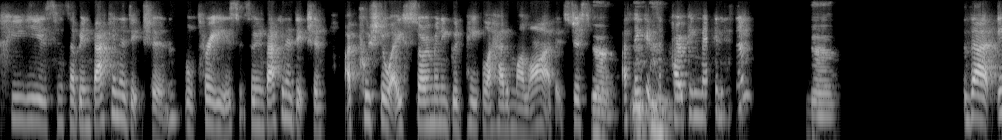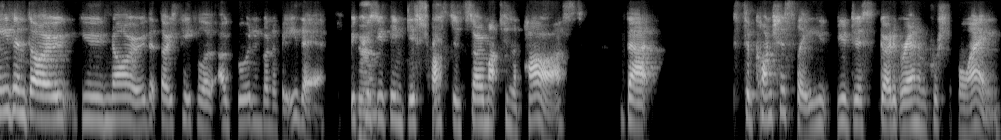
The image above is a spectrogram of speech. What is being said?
few years since I've been back in addiction, well, three years since I've been back in addiction, I pushed away so many good people I had in my life. It's just, Yeah. I think it's a coping mechanism Yeah. that even though you know that those people are, are good and going to be there because you've been distrusted so much in the past that subconsciously you, you just go to ground and push them away.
